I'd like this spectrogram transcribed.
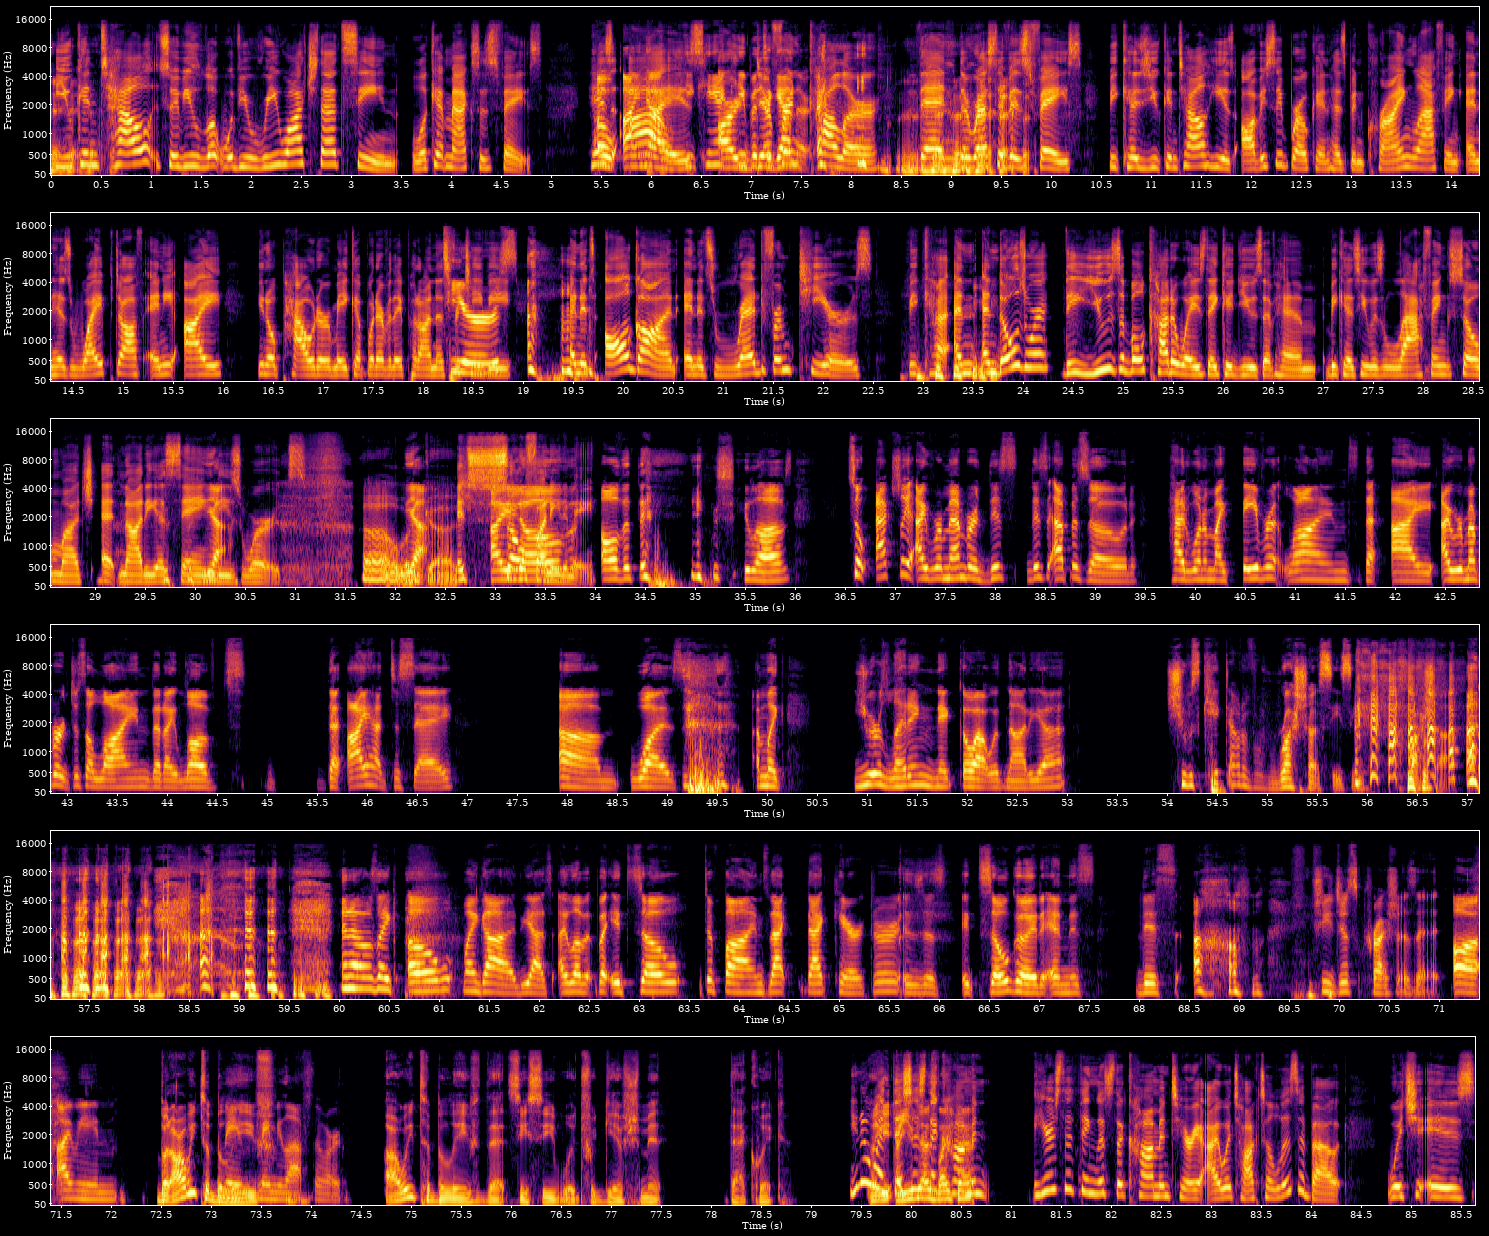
You can tell. So if you look, if you rewatch that scene, look at Max's face. His Oh, He eyes can't are keep it different color than the rest of his face because you can tell he is obviously broken, has been crying, laughing, and has wiped off any eye, you know, powder, makeup, whatever they put on us Tears. for TV, and it's all gone, and it's red from tears because and and those were the usable cutaways they could use of him because he was laughing so much at Nadia saying Yeah. these words. oh my Yeah. gosh. It's so I funny to me. All the things she loves. So actually, I remembered this this episode had one of my favorite lines that I I remember just a line that I loved that I had to say um was I'm like you're letting Nick go out with Nadia. She was kicked out of Russia, Cece. Russia. and I was like, "Oh my god, yes, I love it." But it so defines that that character is just it's so good, and this this um, she just crushes it. Uh, I mean, but are we to made, believe? made me laugh so hard. Are we to believe that Cece would forgive Schmidt that quick? You know what? you- this is the like that? common. Here's the thing. That's the commentary I would talk to Liz about, which is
